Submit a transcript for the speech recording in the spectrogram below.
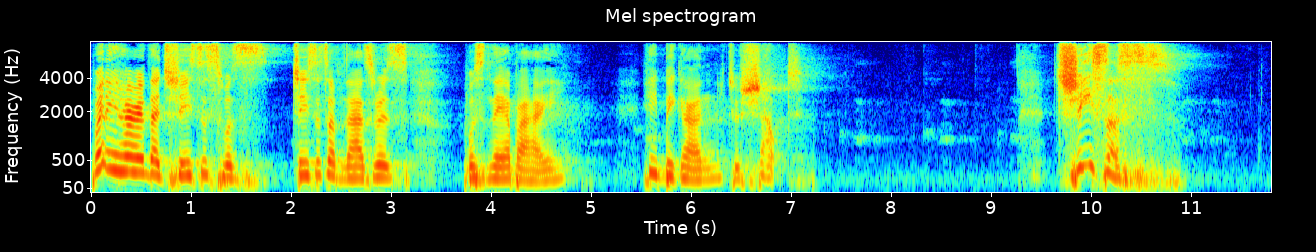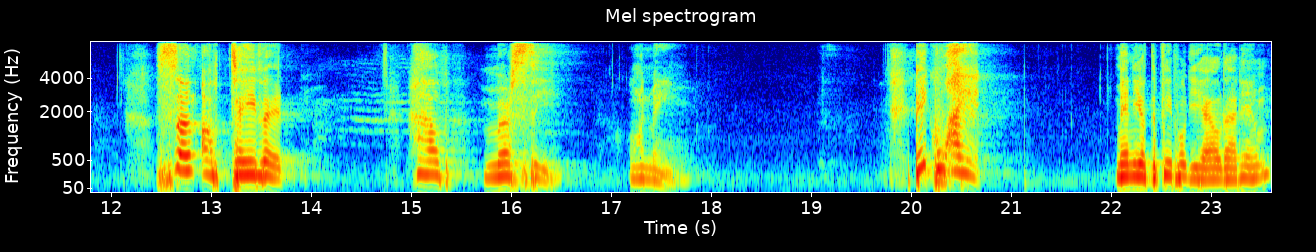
When he heard that Jesus was Jesus of Nazareth was nearby, he began to shout, Jesus, Son of David, have mercy on me. Be quiet. Many of the people yelled at him.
